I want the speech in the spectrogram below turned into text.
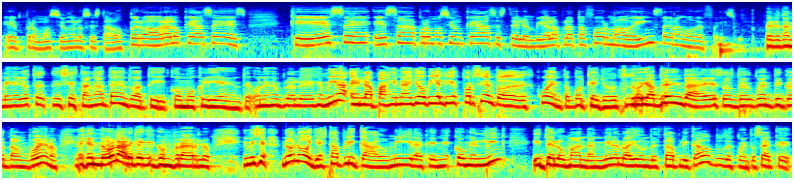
eh, promoción en los estados. Pero ahora lo que hace es que ese, esa promoción que haces te la envía a la plataforma o de Instagram o de Facebook. Pero también ellos te, te- si están atentos a ti como cliente. Un ejemplo, le dije, mira, en la página yo vi el 10% de descuento porque yo estoy atenta a esos descuenticos tan buenos. En dólares que hay que comprarlo. Y me dice, no, no, ya está aplicado. Mira, que en- con el link y te lo mandan. Míralo ahí donde está aplicado tu descuento. O sea que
